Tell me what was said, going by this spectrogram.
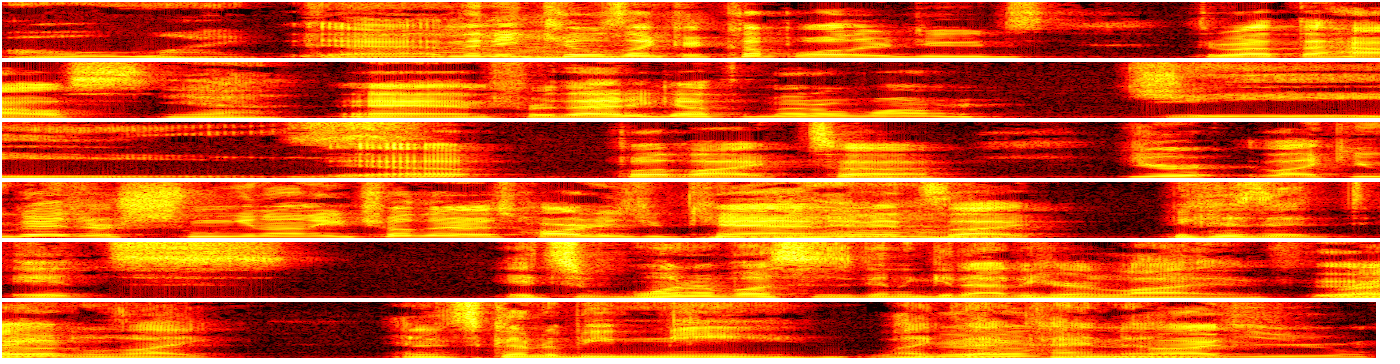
Oh my god. Yeah, and then he kills like a couple other dudes throughout the house, Yeah. and for that he got the Medal of Honor. Jeez. Yep. But like to you're like you guys are swinging on each other as hard as you can, and it's like Because it it's it's one of us is gonna get out of here alive, right? Yeah. And like, and it's gonna be me, like that yep, kind of. not you.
